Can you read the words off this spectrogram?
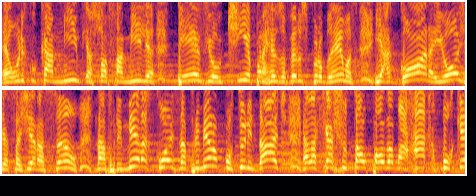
É o único caminho que a sua família teve ou tinha para resolver os problemas. E agora e hoje, essa geração, na primeira coisa, na primeira oportunidade, ela quer chutar o pau da barraca, porque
